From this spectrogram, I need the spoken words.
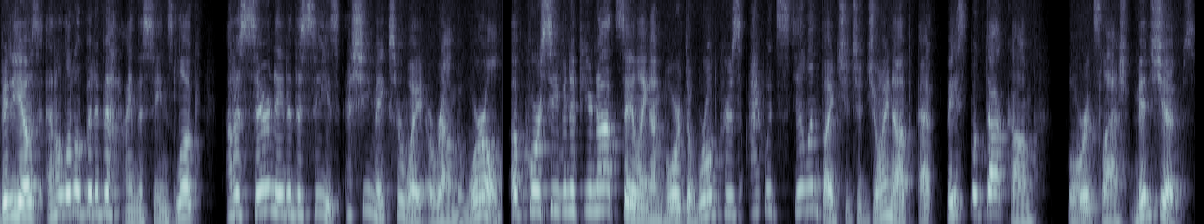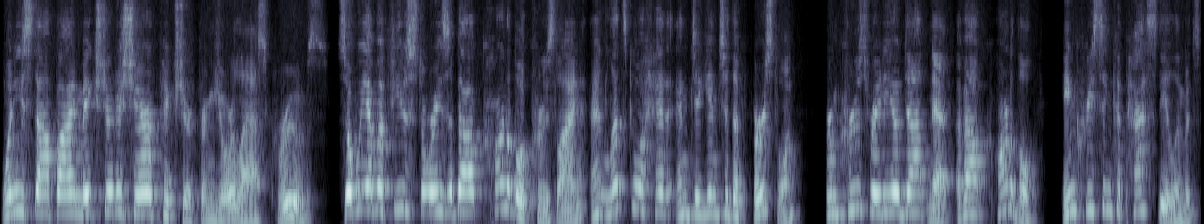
videos, and a little bit of behind the scenes look out of Serenade of the Seas as she makes her way around the world. Of course, even if you're not sailing on board the World Cruise, I would still invite you to join up at facebook.com forward slash midships. When you stop by, make sure to share a picture from your last cruise. So we have a few stories about Carnival Cruise Line, and let's go ahead and dig into the first one from cruiseradio.net about Carnival increasing capacity limits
